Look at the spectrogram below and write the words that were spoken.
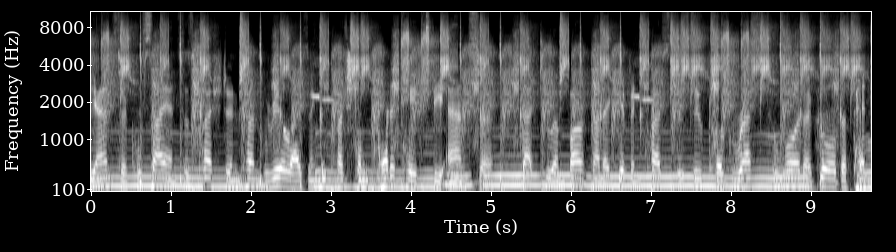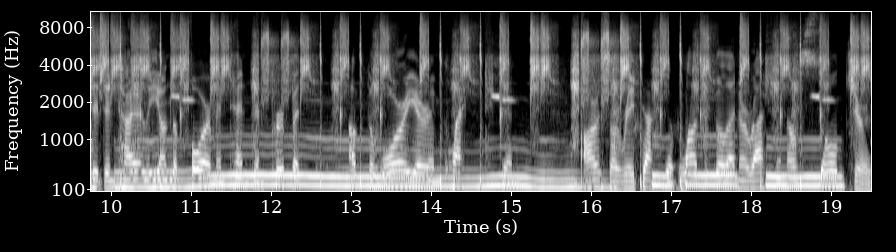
The answer to science's question comes realizing the question predicates the answer. That to embark on a given quest is to progress toward a goal dependent entirely on the form, intent, and purpose of the warrior in question. Are reductive, logical, and irrational soldiers.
